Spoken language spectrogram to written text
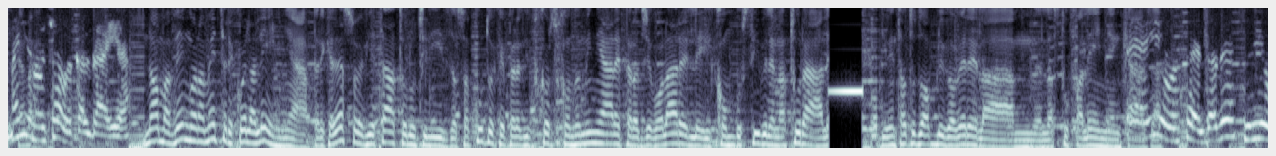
Ma io non ho la caldaia. No, ma vengono a mettere quella legna, perché adesso è vietato l'utilizzo. Ho saputo che per il discorso condominiale, per agevolare il combustibile naturale, è diventato d'obbligo avere la, la stufa legna in Eh, casa. io sento, adesso io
